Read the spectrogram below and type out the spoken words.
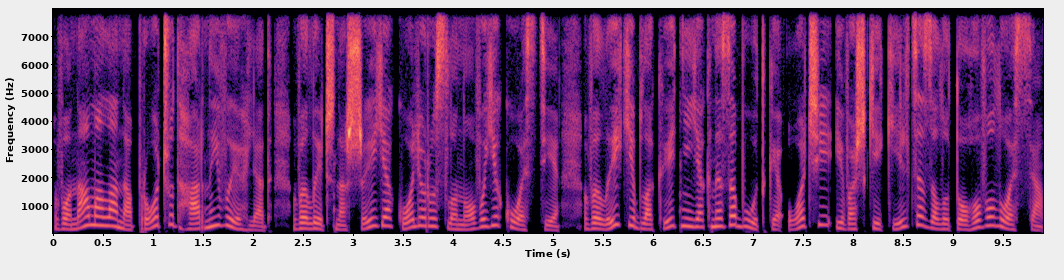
Вона мала напрочуд гарний вигляд, велична шия кольору слонової кості, великі блакитні, як незабудки, очі і важкі кільця золотого волосся.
